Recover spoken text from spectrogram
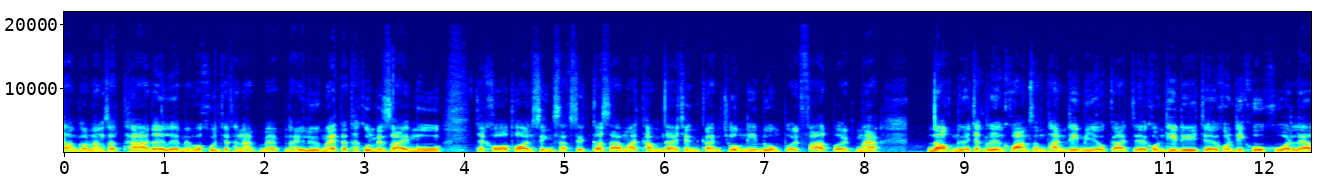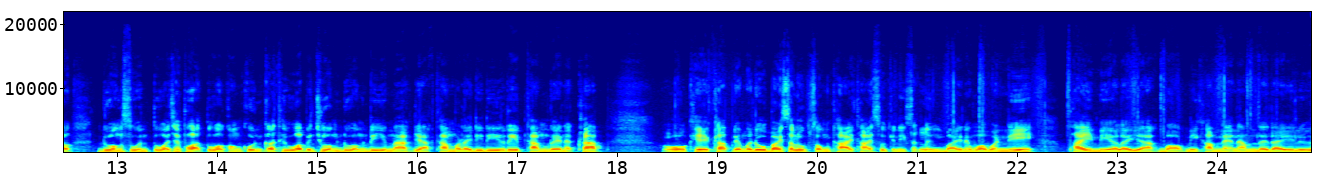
ตามกำลังศรัทธาได้เลย ไม่ว่าคุณจะถนัดแบบไหน หรือแม้แต่ถ้าคุณเป็นสายมู จะขอพรสิ่งศักดิ์สิทธิ์ก็สามารถทำได้เช่นกันช่วงนี้ดวงเปิดฟ้าเปิดมากนอกเหนือจากเรื่องความสัมพันธ์ที่มีโอกาสเจอคนที่ดีเจอคนที่คู่ควรแล้ว ดวงส่วนตัวเฉพาะตัวของคุณก็ถือว่าเป็นช่วงดวงดีมากอยากทำอะไรดีๆ รีบทำเลยนะครับ โอเคครับ เดี๋ยวมาดูใบสรุปส่งท้ายท้ายสุดกันอีกสักหนึ่งใบนะว่าวันนี้ไพ่มีอะไรอยากบอกมีคำแนะนำใด ๆ หรือ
